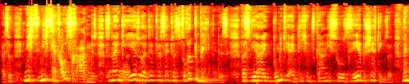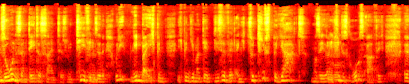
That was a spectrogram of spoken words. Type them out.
Also nichts, nichts herausragendes, sondern eigentlich eher so etwas, etwas zurückgebliebenes, was wir, womit wir eigentlich uns gar nicht so sehr beschäftigen sollen. Mein Sohn ist ein Data Scientist ist und tief in diese Welt. Und nebenbei, ich bin, ich bin jemand, der diese Welt eigentlich zutiefst bejaht, muss ich sagen. Ich finde es großartig. Äh,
